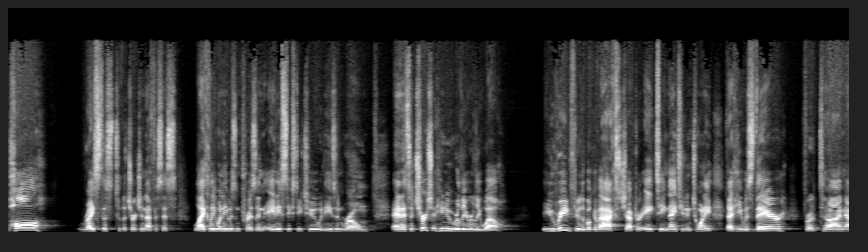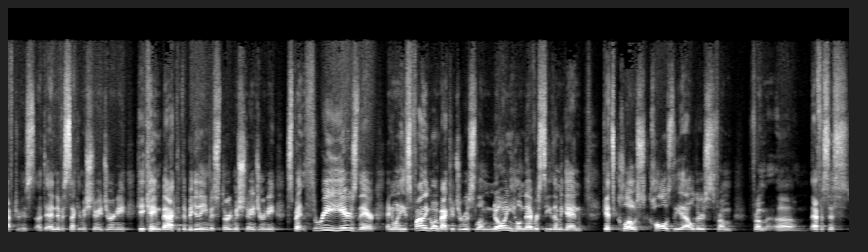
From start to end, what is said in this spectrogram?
Paul writes this to the church in Ephesus, likely when he was in prison, AD 62, and he's in Rome. And it's a church that he knew really, really well. You read through the book of Acts, chapter 18, 19, and 20, that he was there for a time after his, at the end of his second missionary journey. He came back at the beginning of his third missionary journey, spent three years there, and when he's finally going back to Jerusalem, knowing he'll never see them again, gets close, calls the elders from, from uh, Ephesus,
